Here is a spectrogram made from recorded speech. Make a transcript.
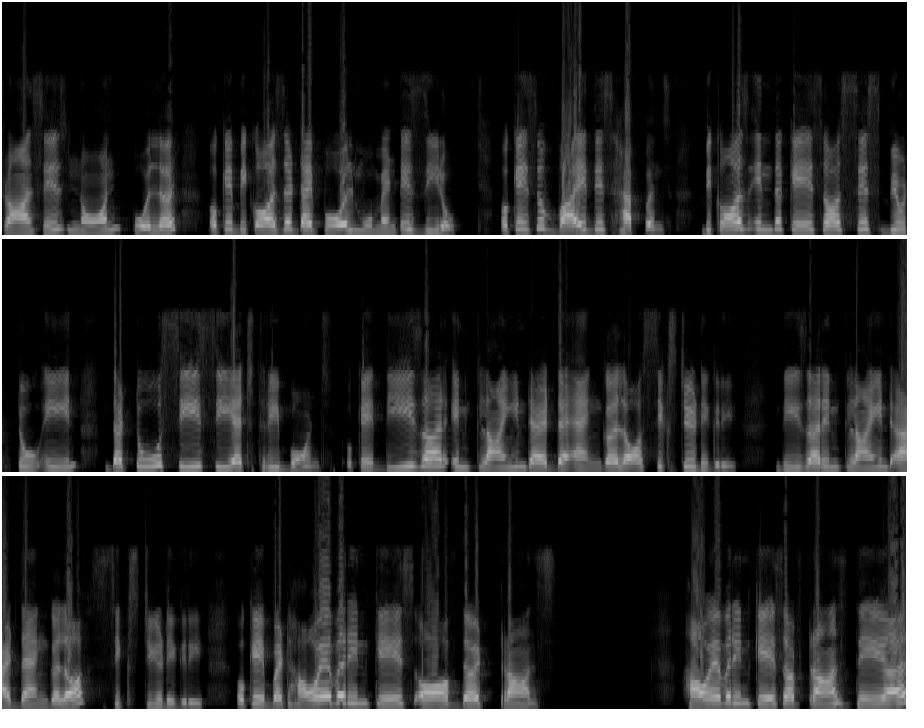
Trans is non-polar okay because the dipole moment is 0 okay so why this happens because in the case of cis butene the two CCH3 bonds okay these are inclined at the angle of 60 degree. These are inclined at the angle of 60 degree okay. But however in case of the trans however in case of trans they are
